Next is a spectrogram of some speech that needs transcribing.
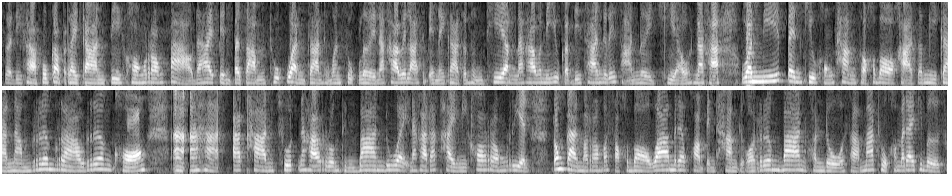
สวัสดีค่ะ พบกับรายการตีคองร้องเปล่าได้เป็นประจำทุกวันจันทร์ถึงวันศุกร์เลยนะคะ เวลา 11นาฬิกาจนถึงเที่ยงนะคะ วันนี้อยู่กับดิฉันนริสารเนยเขียวนะคะ วันนี้เป็นคิวของทางสคบค่ะ จะมีการนำเรื่องราวเรื่องของอาอาหารอาคารชุดนะคะ รวมถึงบ้านด้วยนะคะ ถ้าใครมีข้อร้องเรียน ต้องการมาร้องกับสคบว่าไม่ได้ความเป็นธรรมเกี่ยวกับเรื่องบ้านคอนโด สามารถโทรเข้ามาได้ที่เบอร์ 02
